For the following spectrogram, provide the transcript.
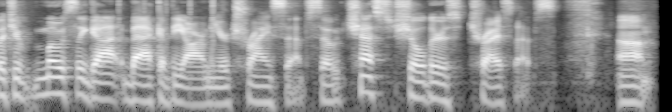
but you've mostly got back of the arm, your triceps. So chest, shoulders, triceps. Um,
